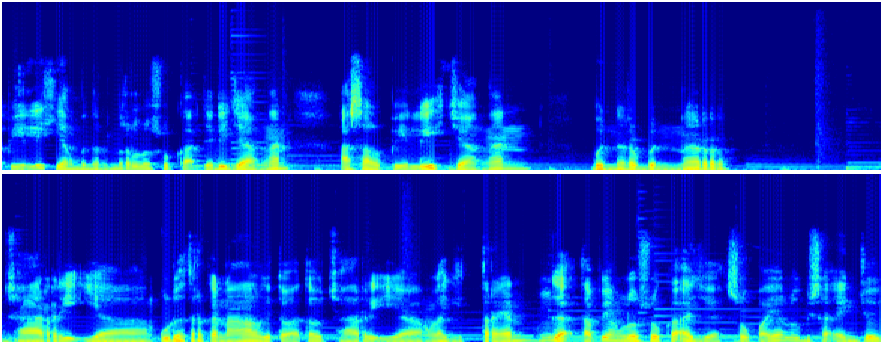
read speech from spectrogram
pilih yang bener-bener lu suka. Jadi jangan asal pilih, jangan bener-bener cari yang udah terkenal gitu atau cari yang lagi tren enggak tapi yang lo suka aja supaya lo bisa enjoy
